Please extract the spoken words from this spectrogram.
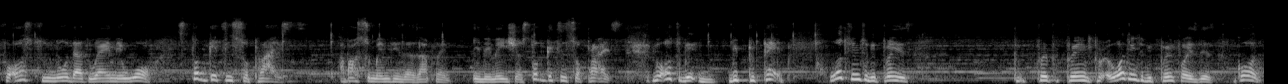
for us to know that we're in a war. Stop getting surprised about so many things that's happening in the nation. Stop getting surprised. You ought to be, be prepared. What you need to be praying is pray, praying, pray, what you need to be praying for is this God,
